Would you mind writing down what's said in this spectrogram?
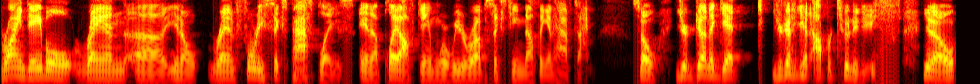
Brian Daboll ran, uh, you know, ran 46 pass plays in a playoff game where we were up 16 nothing at halftime. So you're gonna get you're gonna get opportunities, you know,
